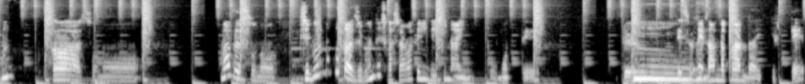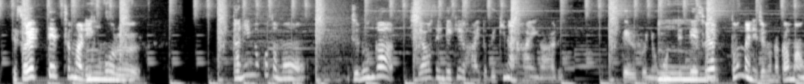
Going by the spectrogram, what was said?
なんかそのまずその自分のことは自分でしか幸せにできないと思ってるんですよねなんだかんだ言って。でそれってつまりイコール他人のことも自分が幸せにできる範囲とできない範囲があるっていうふうに思っててそれはどんなに自分が我慢を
